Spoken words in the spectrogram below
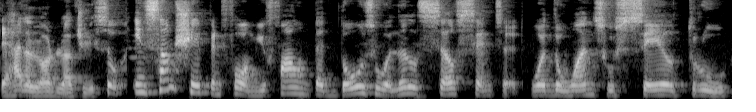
they had a lot of luxury so in some shape and form you found that those who were a little self-centered were the ones who sailed through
